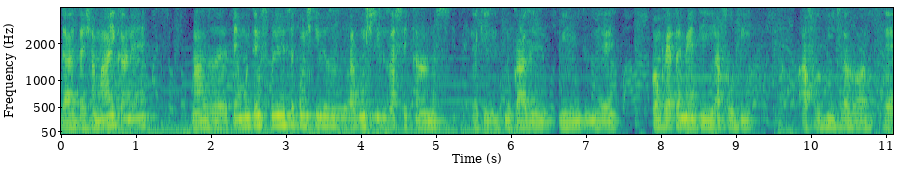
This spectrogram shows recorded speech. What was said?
da, da Jamaica, né? Mas eh, tem muita influência com estilos, alguns estilos africanos, aquele, no caso, em, em, em, concretamente Afrobeat, Afrobeats agora, é,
